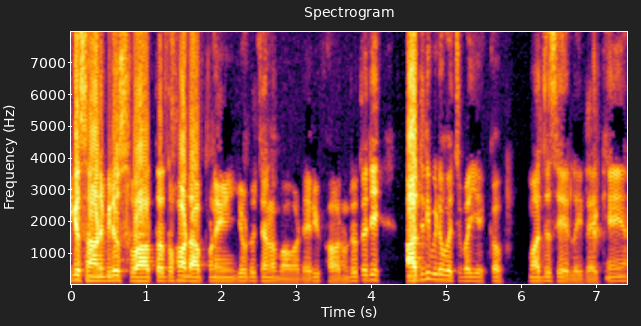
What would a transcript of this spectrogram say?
ਕਿਸਾਨ ਵੀਰੋ ਸਵਾਗਤ ਹੈ ਤੁਹਾਡਾ ਆਪਣੇ YouTube channel Bawa dairy farm ਦੇ ਉੱਤੇ। ਜੀ ਅੱਜ ਦੀ ਵੀਡੀਓ ਵਿੱਚ ਬਾਈ ਇੱਕ ਮੱਝ ਸੇਲ ਲਈ ਲੈ ਕੇ ਆਏ ਆ।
